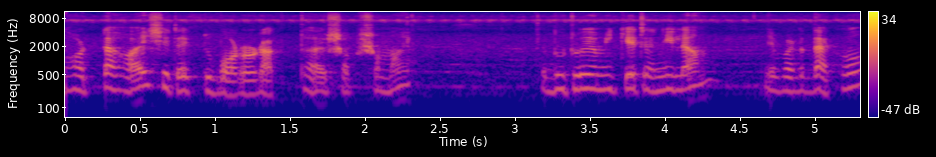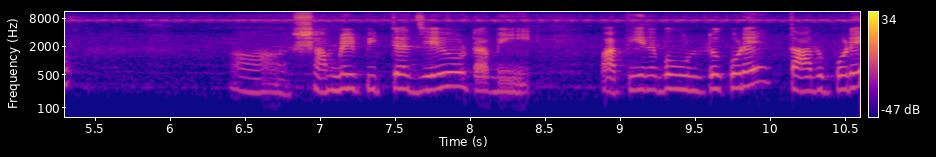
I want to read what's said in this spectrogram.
ঘরটা হয়, সেটা একটু বড় রাখতে হয় সব সময় দুটোই আমি কেটে নিলাম। এবারে দেখো সামনের পিঠটা যে ওটা আমি পাতিয়ে নেব উল্টো করে। তার উপরে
